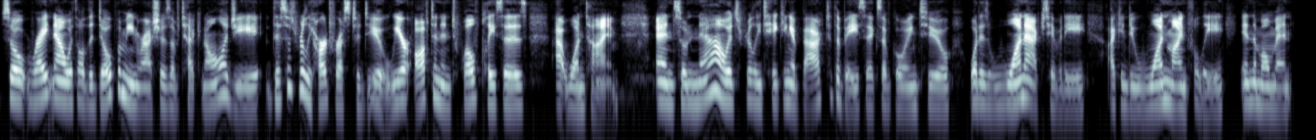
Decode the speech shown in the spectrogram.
So, right now, with all the dopamine rushes of technology, this is really hard for us to do. We are often in 12 places at one time. And so now it's really taking it back to the basics of going to what is one activity I can do one mindfully in the moment.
